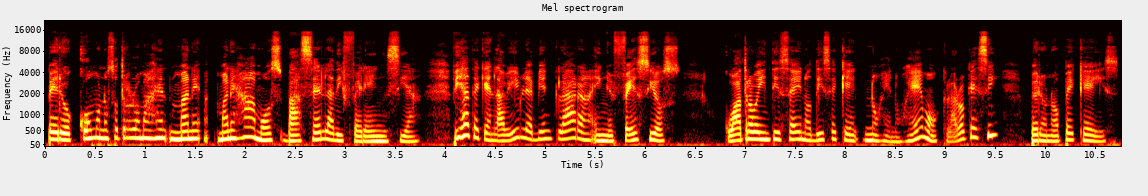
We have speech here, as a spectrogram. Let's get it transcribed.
pero cómo nosotros lo mane- manejamos va a ser la diferencia. Fíjate que en la Biblia es bien clara, en Efesios 4.26 nos dice que nos enojemos, claro que sí, pero no pequéis.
